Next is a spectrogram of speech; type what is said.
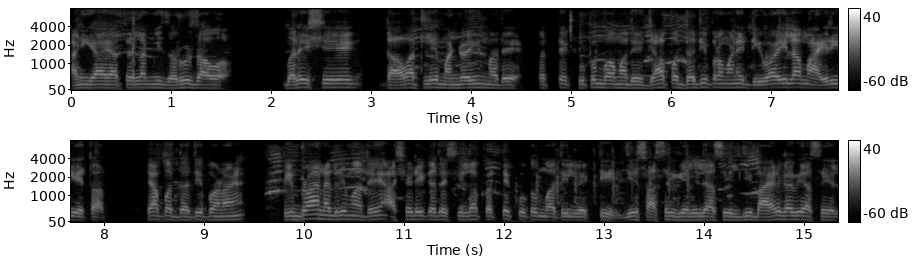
आणि या यात्रेला मी जरूर जावं. बरेचसे गावातले मंडळींमध्ये प्रत्येक कुटुंबामध्ये ज्या पद्धतीप्रमाणे दिवाळीला माहेरी येतात त्या पद्धतीप्रमाणे पिंपळा नगरीमध्ये आषाढी एकादशीला प्रत्येक कुटुंबातील व्यक्ती जी सासरी गेलेली असेल जी बाहेरगावी असेल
